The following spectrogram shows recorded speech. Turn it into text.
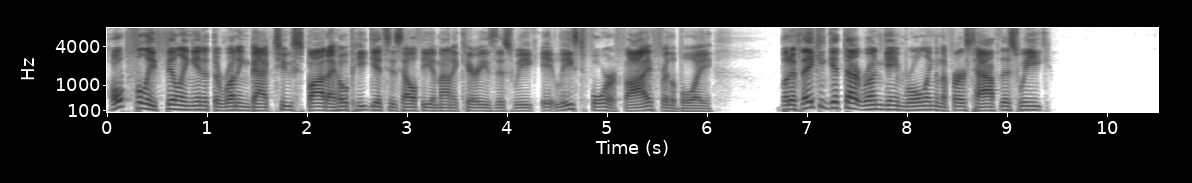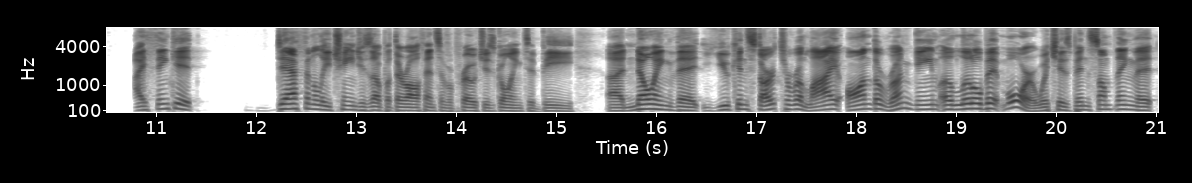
hopefully filling in at the running back two spot. I hope he gets his healthy amount of carries this week, at least four or five for the boy. But if they can get that run game rolling in the first half this week, I think it definitely changes up what their offensive approach is going to be. Uh, knowing that you can start to rely on the run game a little bit more, which has been something that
